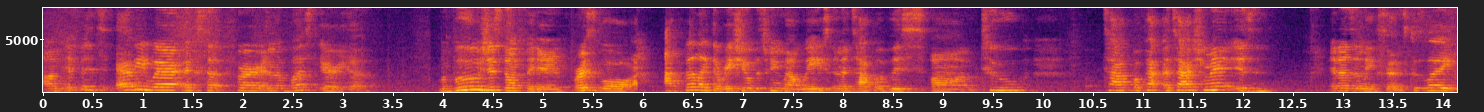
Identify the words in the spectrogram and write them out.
um, it fits everywhere except for in the bust area. My boobs just don't fit in. First of all, I feel like the ratio between my waist and the top of this um, tube top attachment is, it doesn't make sense. Cause like,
